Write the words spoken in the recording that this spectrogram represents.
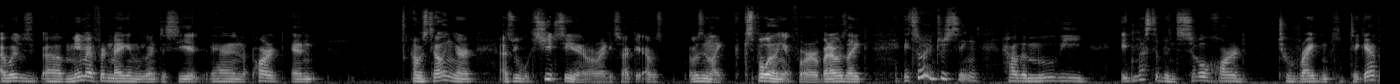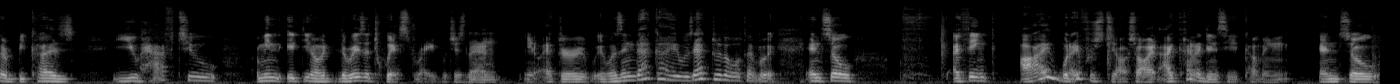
I was, uh, me and my friend Megan, we went to see it. They had it in the park, and I was telling her as we she'd seen it already, so I could, I was, I wasn't like spoiling it for her, but I was like, it's so interesting how the movie. It must have been so hard to write and keep together because you have to. I mean, it you know there is a twist, right? Which is that you know Hector it wasn't that guy; it was Hector the whole time. And so, I think I when I first saw it, I kind of didn't see it coming, and so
